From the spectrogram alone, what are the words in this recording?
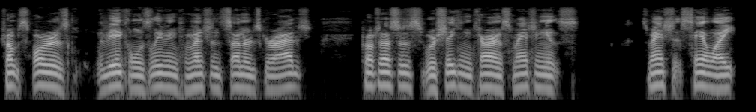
Trump supporters. The vehicle was leaving convention center's garage. Protesters were shaking the car and smashing its smashed its taillight.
